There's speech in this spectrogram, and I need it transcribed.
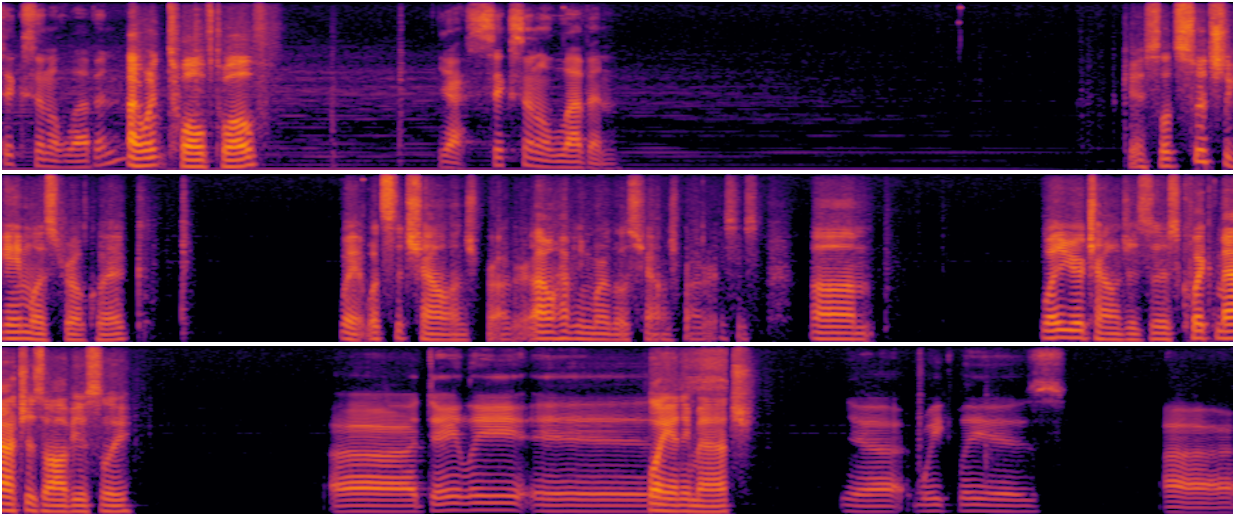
Six and eleven. I went 12 12. Yeah, six and eleven. Okay, so let's switch the game list real quick. Wait, what's the challenge progress? I don't have any more of those challenge progresses. Um, what are your challenges? There's quick matches, obviously. Uh, daily is Play any match. Yeah, weekly is uh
